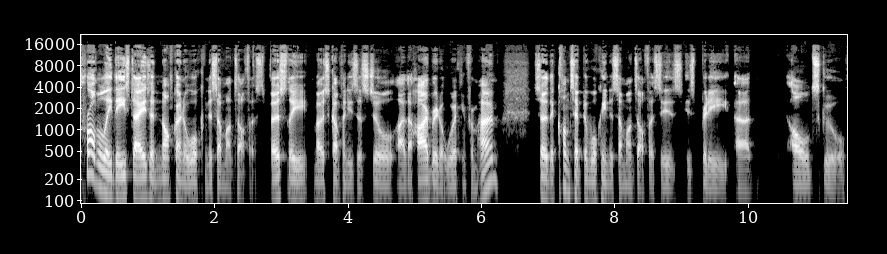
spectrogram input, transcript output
probably these days are not going to walk into someone's office. Firstly, most companies are still either hybrid or working from home. So the concept of walking into someone's office is is pretty uh, old school.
